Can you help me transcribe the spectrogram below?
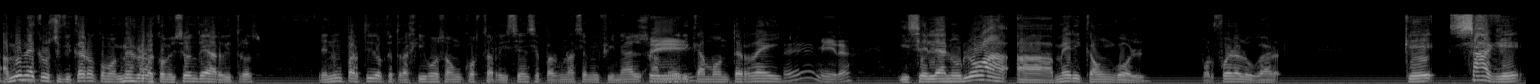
A mí me crucificaron como miembro de la comisión de árbitros en un partido que trajimos a un costarricense para una semifinal América Monterrey. Eh, mira. Y se le anuló a, América un gol por fuera de lugar que Sague,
